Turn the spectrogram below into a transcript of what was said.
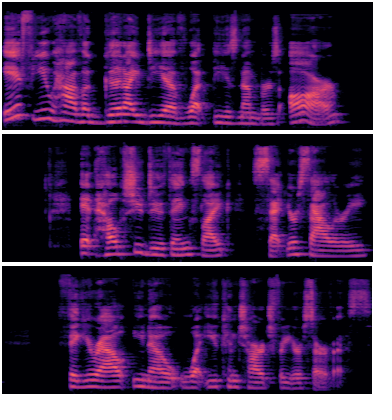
if you have a good idea of what these numbers are, it helps you do things like set your salary, figure out, you know, what you can charge for your service.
